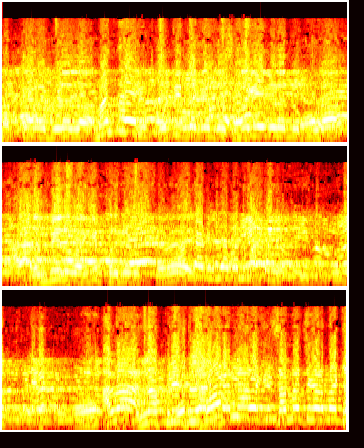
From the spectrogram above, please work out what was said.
ಸರ್ಕಾರ ಬೀಳಲ್ಲ. ಕೊಟ್ಟಿರ್ತಕ್ಕಂಥ ಗಂಭೀರವಾಗಿ ಪರಿಗಣಿಸ್ತೇವೆ ಅಲ್ಲ ಸಮಸ್ಯೆಗಳ ಬಗ್ಗೆ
